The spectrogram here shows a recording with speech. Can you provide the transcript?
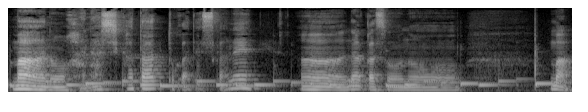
まああの話し方とかですかね。うんなんかそのまあ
